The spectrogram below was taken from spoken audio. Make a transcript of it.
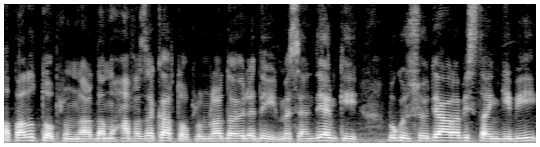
Kapalı toplumlarda, muhafazakar toplumlarda öyle değil. Mesela diyelim ki bugün Suudi Arabistan gibi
